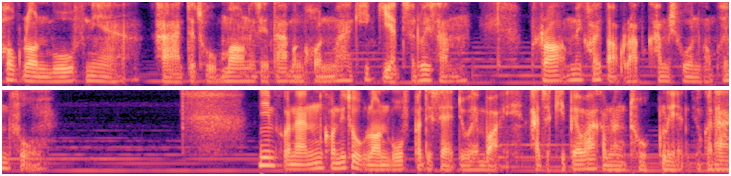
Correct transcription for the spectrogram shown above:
พวกโลนวูฟเนี่ย อาจจะถูกมองในสายตาบางคนว่าขี้เกียจซะด้วยซ้ำเพราะไม่ค่อยตอบรับคำชวนของเพื่อนฝูงยิ่งกว่านั้นคนที่ถูกลอนบูฟปฏิเสธอยู่บ่อยๆอาจจะคิดไปว่ากำลังถูกเกลียดอยู่ก็ได้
